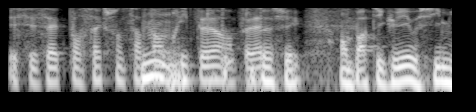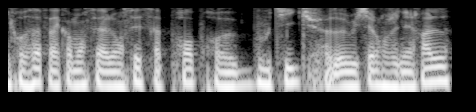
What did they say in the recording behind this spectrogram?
et c'est ça, pour ça que je pense que certains ont Mmh, pris peur tout- un peu là-dessus. En particulier aussi, Microsoft a commencé à lancer sa propre euh, boutique de logiciels en général,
